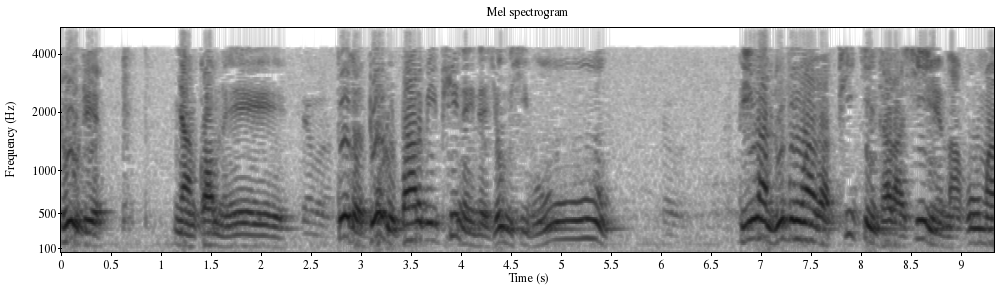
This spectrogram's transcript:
တို့တဲ့ညာကောင်းတယ်။တို့တော့တို့လိုပါရမီဖြည့်နိုင်တဲ့ရုပ်မရှိဘူး။ ဒီကလူဘဝကဖြည့်ကျင်ထားတာရှိရင်သာဟိုမှာ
